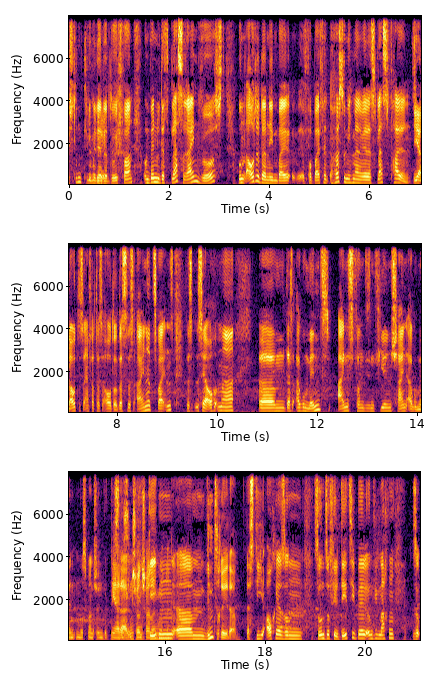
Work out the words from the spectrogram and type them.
Stundenkilometer da durchfahren und wenn du das Glas reinwirfst und ein Auto da nebenbei äh, vorbeifährt, hörst du nicht mehr, wer das Glas fallen. So Ja. laut ist einfach das Auto. Das ist das eine. Zweitens, das ist ja auch immer ähm, das Argument, eines von diesen vielen Scheinargumenten, muss man schon wirklich Ja, sagen, schon gegen ähm, Windräder. Dass die auch ja so, ein, so und so viel Dezibel irgendwie machen. So,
